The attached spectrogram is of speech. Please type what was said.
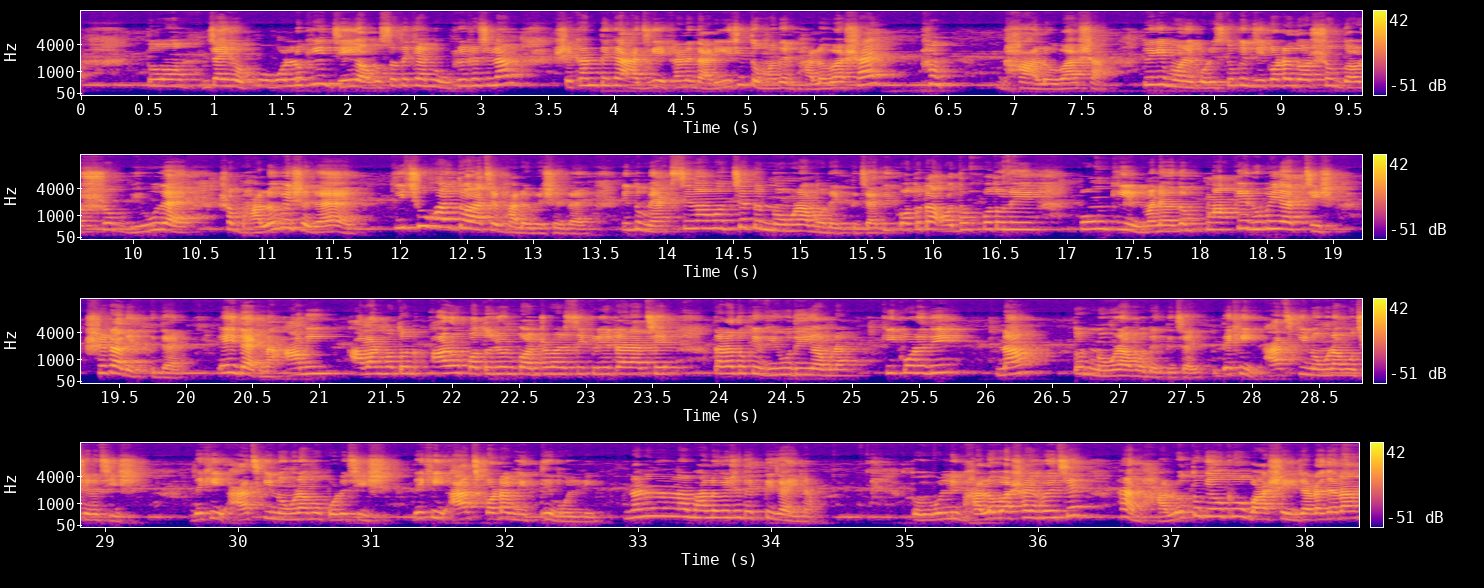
তো যাই হোক, ও বলল কি, যেই অবস্থা থেকে আমি উঠে এসেছিলাম, সেখান থেকে আজকে এখানে দাঁড়িয়েছি তোমাদের ভালোবাসায়। ভালোবাসা। তুই কি মনে করিস, তোকে যে কটা দর্শক দর্শক ভিউ দেয়, সব ভালোবেসে দেয়? কিছু হয়তো আছে ভালোবেসে দেয়, কিন্তু ম্যাক্সিমাম হচ্ছে তো নোংরামো দেখতে চায়। তুই কতটা অধঃপতনে পঙ্কিল মানে একদম পাঁকে ডুবে যাচ্ছিস, সেটা দেখতে দেয় এই দেখ না, আমি, আমার মতন আরও কতজন কন্ট্রোভার্সি ক্রিয়েটার আছে, তারা তোকে ভিউ দিই আমরা। কি করে দিই? না, তোর নোংরামো দেখতে চাই। দেখি, আজ কি নোংরামো ছেড়েছিস? দেখি আজ কি নোংরামো করেছিস? দেখি আজ কটা মিথ্যে বললি। না না না না, ভালোবেসে দেখতে যাই না। তো ওই বললি ভালোবাসায় হয়েছে? হ্যাঁ ভালো তো কেউ কেউ বাসেই। যারা যারা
